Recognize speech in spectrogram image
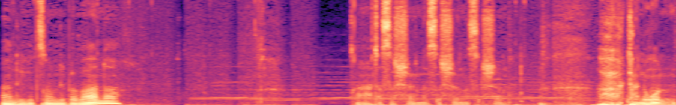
Ah, die geht's noch um die Bavaner. Ah, schön, das ist schön, das ist schön. Ah, Kanonen.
